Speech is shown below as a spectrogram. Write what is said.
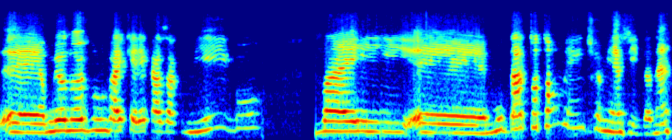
é, o meu noivo não vai querer casar comigo, vai é, mudar totalmente a minha vida, né?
